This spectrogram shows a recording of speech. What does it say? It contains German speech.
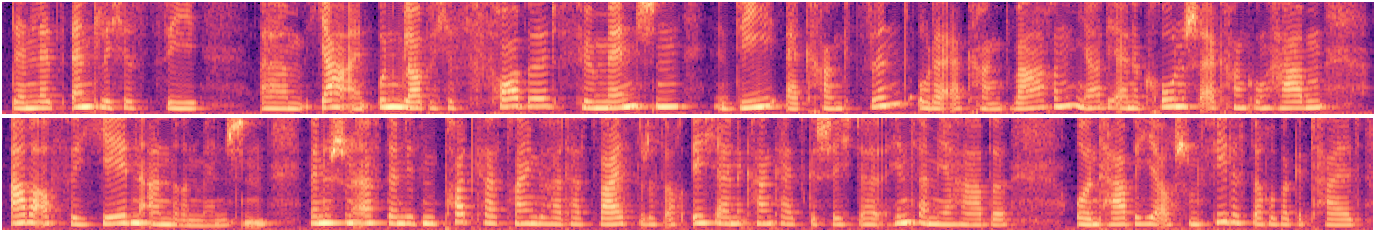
Denn letztendlich ist sie ähm, ja ein unglaubliches Vorbild für Menschen, die erkrankt sind oder erkrankt waren, ja, die eine chronische Erkrankung haben, aber auch für jeden anderen Menschen. Wenn du schon öfter in diesem Podcast reingehört hast, weißt du, dass auch ich eine Krankheitsgeschichte hinter mir habe und habe hier auch schon vieles darüber geteilt.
